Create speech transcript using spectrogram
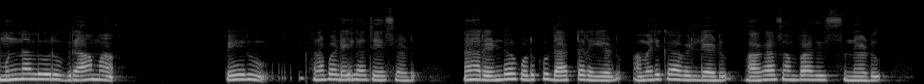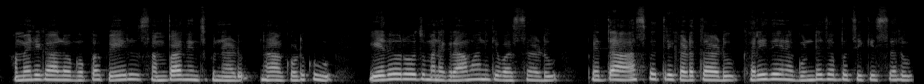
మున్నలూరు గ్రామ పేరు కనపడేలా చేశాడు. నా రెండో కొడుకు డాక్టర్ అయ్యాడు. అమెరికా వెళ్ళాడు. బాగా సంపాదిస్తున్నాడు. అమెరికాలో గొప్ప పేరు సంపాదించుకున్నాడు. నా కొడుకు ఏదో రోజు మన గ్రామానికి వస్తాడు. పెద్ద ఆసుపత్రి కడతాడు. ఖరీదైన గుండె జబ్బు చికిత్సలు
